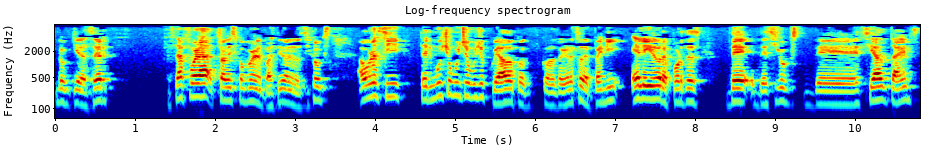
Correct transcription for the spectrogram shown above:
lo que quieres hacer. Está fuera Travis Comer en el partido de los Seahawks. Aún así, ten mucho, mucho, mucho cuidado con, con el regreso de Penny. He leído reportes de, de Seahawks, de Seattle Times,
